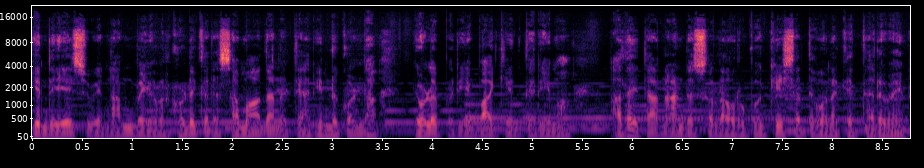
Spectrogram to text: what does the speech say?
இந்த இயேசுவின் அன்பை அவர் கொடுக்கிற சமாதானத்தை அறிந்து கொண்டா எவ்வளோ பெரிய பாக்கியம் தெரியுமா? அதைத்தான் ஆண்டு சொல்ல ஒரு பொக்கிஷத்தை உனக்கு தருவேன்.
